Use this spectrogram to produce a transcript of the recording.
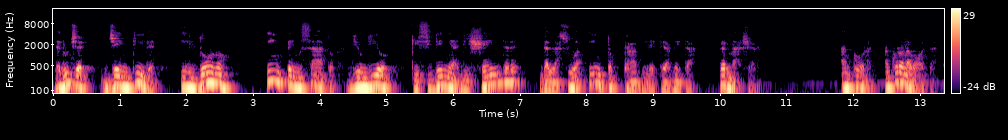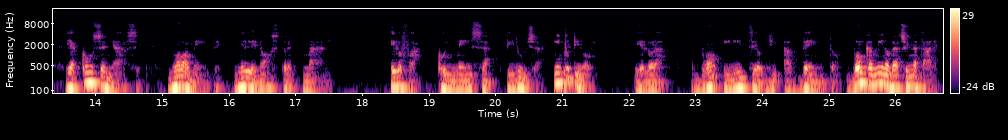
la luce gentile, il dono impensato di un Dio che si degna di scendere dalla sua intoccabile eternità per nascere ancora, ancora una volta e a consegnarsi nuovamente nelle nostre mani. E lo fa con immensa fiducia in tutti noi. E allora buon inizio di avvento, buon cammino verso il Natale.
